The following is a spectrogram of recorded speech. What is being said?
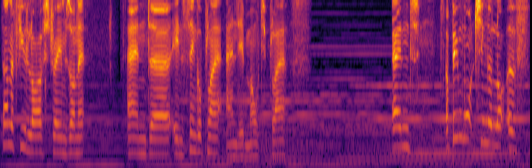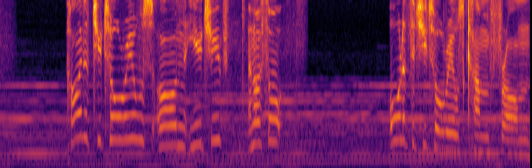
Done a few live streams on it, and uh, in single player and in multiplayer. And I've been watching a lot of kind of tutorials on YouTube, and I thought all of the tutorials come from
